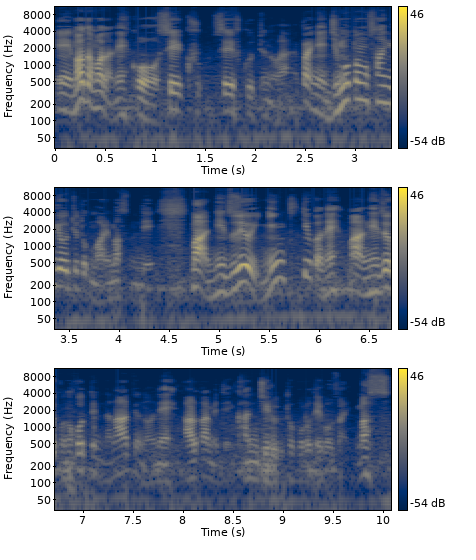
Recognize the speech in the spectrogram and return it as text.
えー、まだまだね、こう、制服、制服っていうのは、やっぱりね、地元の産業っていうところもありますんで、まあ根強い人気っていうかね、まあ根強く残ってんだなっていうのはね、改めて感じるところでございます。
